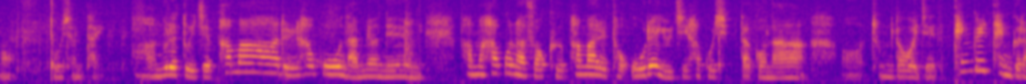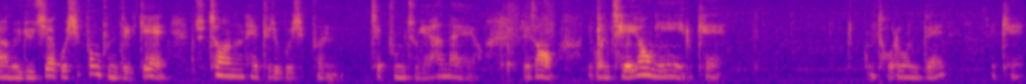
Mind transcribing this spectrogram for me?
어, 로션 타입. 어, 아무래도 이제 파마를 하고 나면은 파마하고 나서 그 파마를 더 오래 유지하고 싶다거나 어, 좀 더 이제 탱글탱글함을 유지하고 싶은 분들께 추천해드리고 싶은 제품 중에 하나예요. 그래서 이건 제형이 이렇게 조금 더러운데 이렇게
